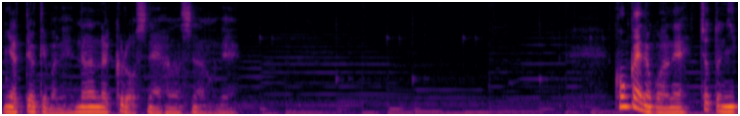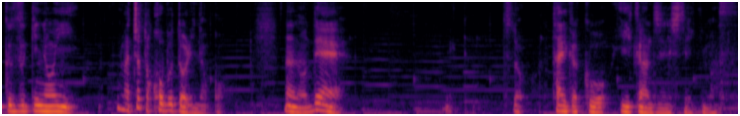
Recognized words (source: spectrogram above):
やっておけばね何ら苦労しない話なので今回の子はねちょっと肉付きのいい、まあ、ちょっと小太りの子なのでちょっと体格をいい感じにしていきます。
